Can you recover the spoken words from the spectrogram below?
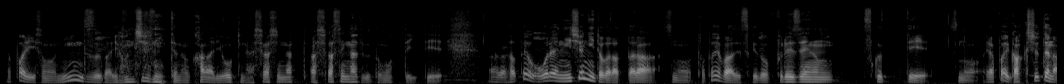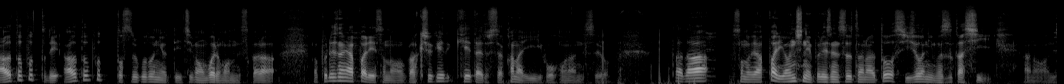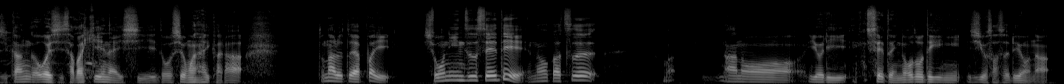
やっぱりその人数が40人っていうのはかなり大きな足かせになって足かせになってると思っていてだから例えばこれは20人とかだったらその例えばですけどプレゼン作ってそのやっぱり学習っていうのはアウトプットでアウトプットすることによって一番覚えるものですからプレゼンはやっぱりその学習形態としてはかなりいい方法なんですよただそのやっぱり40人プレゼンするとなると非常に難しいあの時間が多いしさばききれないしどうしようもないからとなるとやっぱり少人数制でなおかつまあのより生徒に能動的に授業させるような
